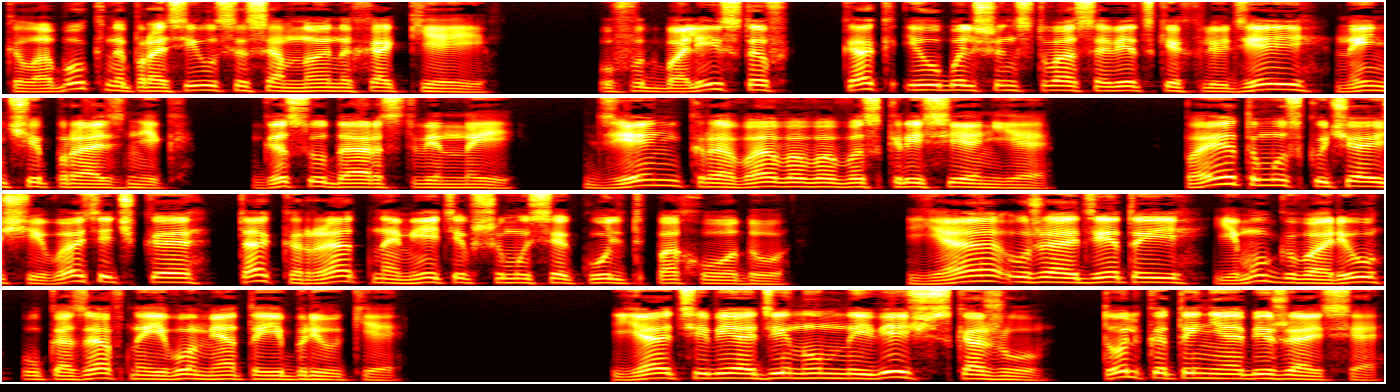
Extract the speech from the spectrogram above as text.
Колобок напросился со мной на хоккей. У футболистов, как и у большинства советских людей, нынче праздник. Государственный. День кровавого воскресенья. Поэтому скучающий Васечка так рад наметившемуся культ походу. Я, уже одетый, ему говорю, указав на его мятые брюки. «Я тебе один умный вещь скажу, только ты не обижайся.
